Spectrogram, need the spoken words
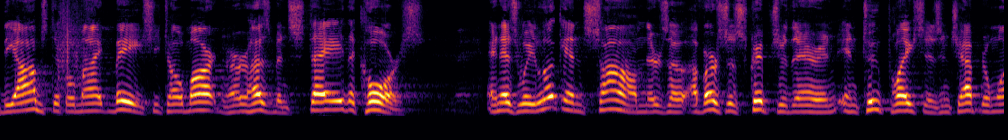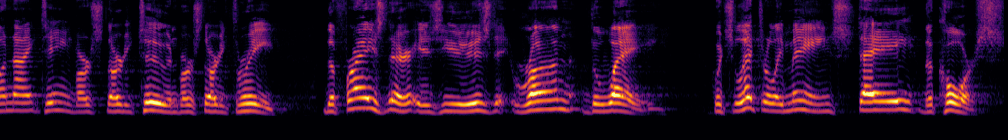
the obstacle might be. She told Martin, her husband, stay the course. And as we look in Psalm, there's a, a, verse of scripture there in, in two places, in chapter 119, verse 32 and verse 33. The phrase there is used, run the way, which literally means stay the course.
